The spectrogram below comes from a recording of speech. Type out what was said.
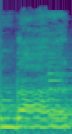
lembrar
